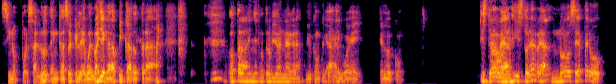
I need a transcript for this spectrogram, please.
sino por salud, en caso de que le vuelva a llegar a picar otra, otra otra viuda negra. Yo como que, ay, güey, qué loco. Historia real, buena. historia real, no lo sé, pero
